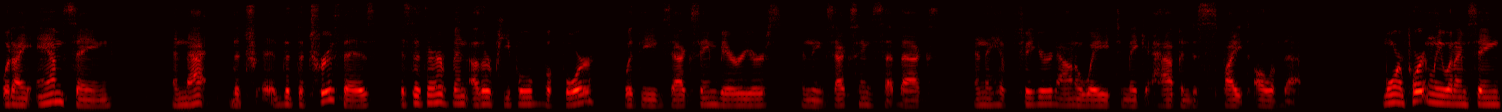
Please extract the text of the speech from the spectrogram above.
What I am saying, and that the tr- that the truth is, is that there have been other people before with the exact same barriers and the exact same setbacks, and they have figured out a way to make it happen despite all of that. More importantly, what I'm saying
